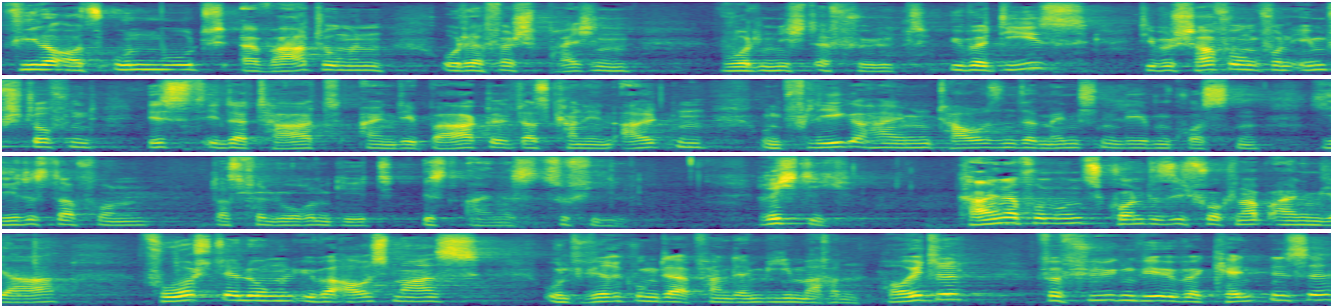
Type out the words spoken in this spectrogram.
vielerorts Unmut, Erwartungen oder Versprechen wurden nicht erfüllt. Überdies die Beschaffung von Impfstoffen ist in der Tat ein Debakel. Das kann in Alten- und Pflegeheimen tausende Menschenleben kosten. Jedes davon, das verloren geht, ist eines zu viel. Richtig, keiner von uns konnte sich vor knapp einem Jahr Vorstellungen über Ausmaß und Wirkung der Pandemie machen. Heute verfügen wir über Kenntnisse.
